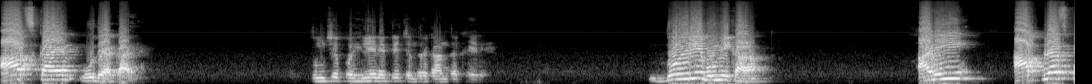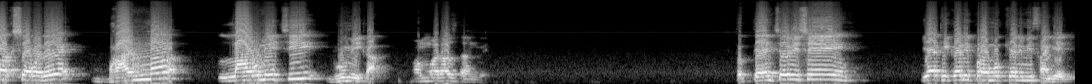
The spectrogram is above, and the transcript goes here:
आज काय उद्या काय? तुमचे पहिले नेते चंद्रकांत खैरे. दुहेरी भूमिका आणि आपल्याच पक्षामध्ये भांडणं लावण्याची भूमिका. अंबादास दानवे. तर त्यांच्याविषयी या ठिकाणी प्रामुख्याने मी सांगेल.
